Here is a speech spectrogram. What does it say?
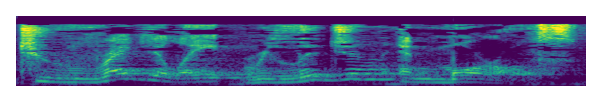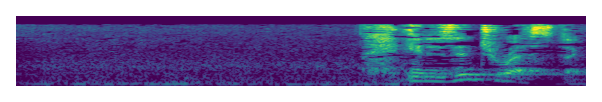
to regulate religion and morals. It is interesting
